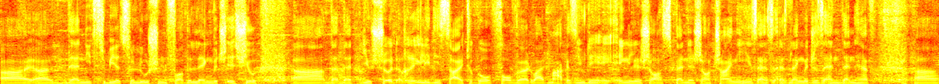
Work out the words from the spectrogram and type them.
there needs to be a solution for the language issue that, that you should really decide to go for worldwide markets using English or Spanish or Chinese as, as languages and then have uh,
